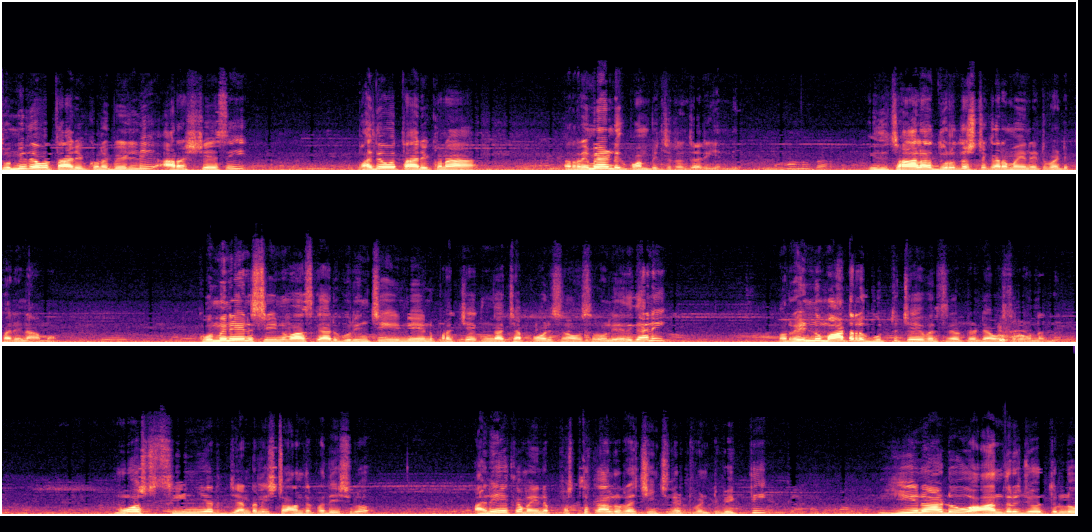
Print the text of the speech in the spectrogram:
తొమ్మిదవ తారీఖున వెళ్ళి అరెస్ట్ చేసి పదవ తారీఖున రిమాండ్కి పంపించడం జరిగింది. ఇది చాలా దురదృష్టకరమైనటువంటి పరిణామం. కొమ్మినేని శ్రీనివాస్ గారి గురించి నేను ప్రత్యేకంగా చెప్పవలసిన అవసరం లేదు కానీ రెండు మాటలు గుర్తు చేయవలసినటువంటి అవసరం ఉన్నది. మోస్ట్ సీనియర్ జర్నలిస్ట్ ఆంధ్రప్రదేశ్లో అనేకమైన పుస్తకాలు రచించినటువంటి వ్యక్తి ఈనాడు ఆంధ్రజ్యోతుల్లో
